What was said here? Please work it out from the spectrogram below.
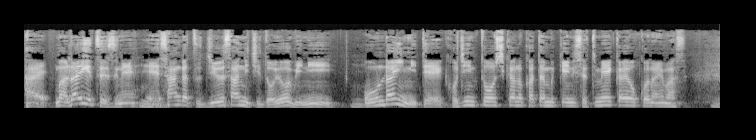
はい。まあ来月ですね、うん、えー、3月13日土曜日に、オンラインにて個人投資家の方向けに説明会を行います。うん、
